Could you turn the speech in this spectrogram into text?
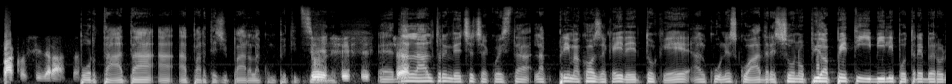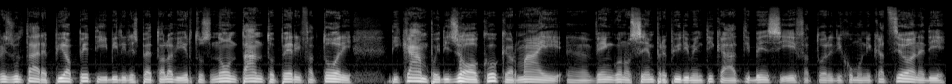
va considerata portata a, a partecipare alla competizione. Sì, sì, sì, eh, certo. Dall'altro invece c'è questa, la prima cosa che hai detto, che alcune squadre sono più appetibili, potrebbero risultare più appetibili rispetto alla Virtus, non tanto per i fattori di campo e di gioco, che ormai eh, vengono sempre più dimenticati, bensì i fattori di comunicazione. Di,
